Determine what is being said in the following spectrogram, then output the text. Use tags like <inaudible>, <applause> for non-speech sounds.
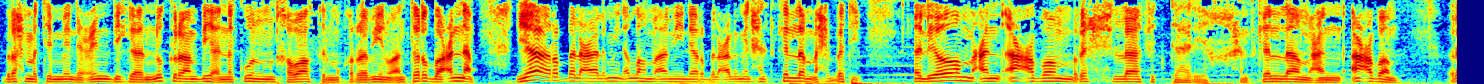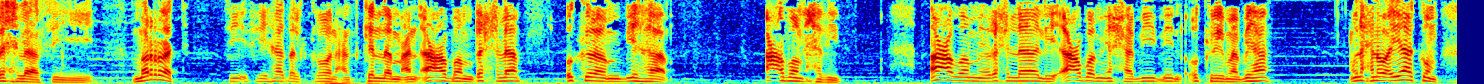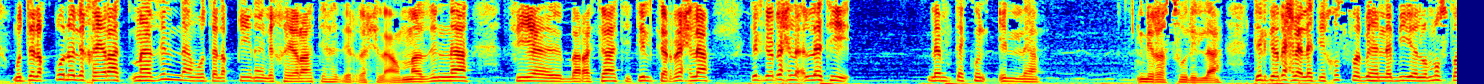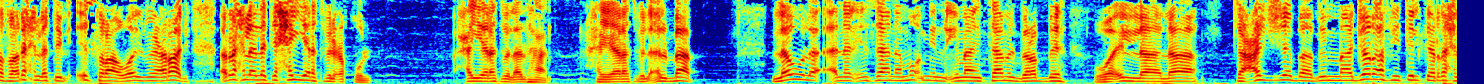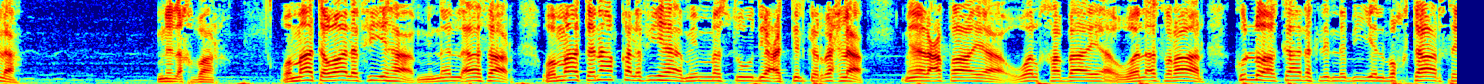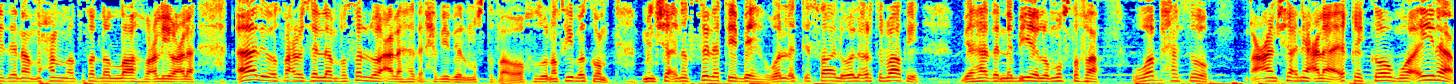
برحمة من عندك نكرم به أن نكون من خواص المقربين وأن ترضى عنا. يا رب العالمين اللهم آمين يا رب العالمين. حنتكلم أحبتي اليوم عن أعظم رحلة في التاريخ. حنتكلم عن أعظم رحلة في مرت في في هذا الكون. حنتكلم عن أعظم رحلة أكرم بها أعظم حبيب. أعظم رحلة لأعظم حبيب أكرم بها. ونحن وإياكم متلقون لخيرات ما زلنا متلقين لخيرات هذه الرحلة. وما زلنا في بركات تلك الرحلة. تلك الرحلة التي لم تكن إلا لرسول الله. تلك الرحلة التي خص بها النبي المصطفى رحلة الإسراء والمعراج الرحلة التي حيرت بالعقول حيرت بالأذهان حيرت بالألباب. لولا أن الإنسان مؤمن إيمان كامل بربه وإلا لا تعجب مما جرى في تلك الرحلة. من الأخبار. وما توالى فيها من الآثار وما تناقل فيها مما استودعت تلك الرحلة من العطايا والخبايا والأسرار. كلها كانت للنبي المختار سيدنا محمد صلى الله عليه وعلى آله وصحبه وسلم. فصلوا على هذا الحبيب المصطفى وخذوا نصيبكم من شأن الصلة به والاتصال والارتباط بهذا النبي المصطفى. وابحثوا عن شأن علائقكم وأين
